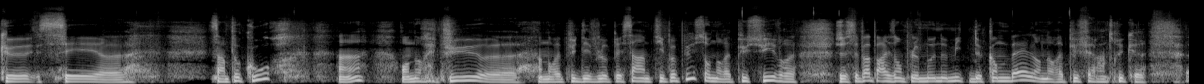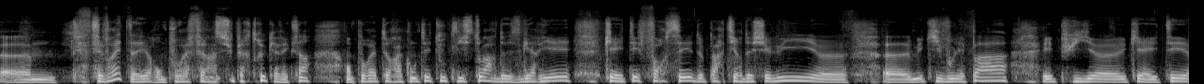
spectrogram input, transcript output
que c'est c'est un peu court. Hein? On aurait pu, euh, on aurait pu développer ça un petit peu plus. On aurait pu suivre, je sais pas, par exemple le monomythe de Campbell. On aurait pu faire un truc. Euh, euh, c'est vrai, d'ailleurs, on pourrait faire un super truc avec ça. On pourrait te raconter toute l'histoire de ce guerrier qui a été forcé de partir de chez lui, mais qui voulait pas, et puis qui a été,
